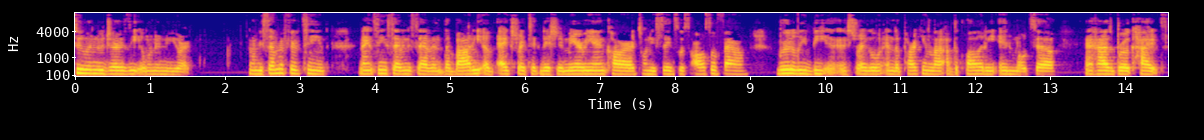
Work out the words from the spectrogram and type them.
two in New Jersey and one in New York. On December 15, 1977, the body of X-ray technician Marianne Carr, 26, was also found brutally beaten and strangled in the parking lot of the Quality Inn Motel in Hasbrouck Heights,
